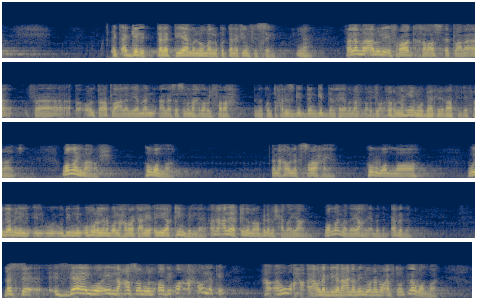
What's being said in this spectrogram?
اتأجلت ثلاث أيام اللي هم اللي كنت أنا فيهم في السجن. نعم. فلما قالوا لي إفراج خلاص اطلع بقى. فقلت أطلع على اليمن على أساس أن أنا أحضر الفرح. أنا كنت حريص جدا جدا الحقيقة أن أنا أحضر الفرح. دكتور ما هي مبررات الإفراج؟ والله ما أعرفش. هو الله. أنا هقول لك الصراحة يعني. هو الله. وده من ال... ودي من الأمور اللي أنا بقول لحضرتك عليها اليقين بالله. أنا على يقين إن ربنا مش هيضيعني. والله ما ضيعني ابدا ابدا. بس إزاي وإيه اللي حصل والقاضي؟ هقول لك إيه. هو هقول لك دي جدعانة مني وأنا وقفت قلت لا والله.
